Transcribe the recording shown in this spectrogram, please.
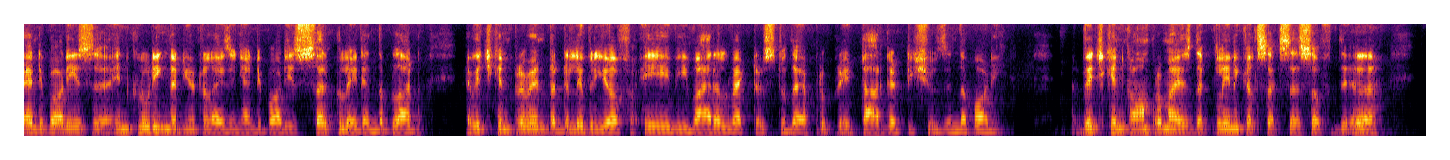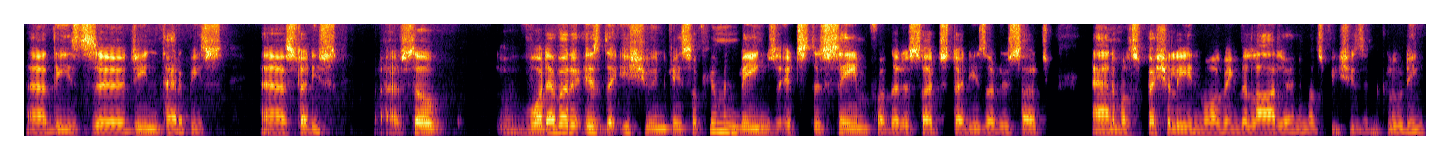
antibodies, uh, including the neutralizing antibodies, circulate in the blood, which can prevent the delivery of AAV viral vectors to the appropriate target tissues in the body, which can compromise the clinical success of the, uh, these gene therapies studies. so whatever is the issue in case of human beings, it's the same for the research studies or research animals, especially involving the large animal species, including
